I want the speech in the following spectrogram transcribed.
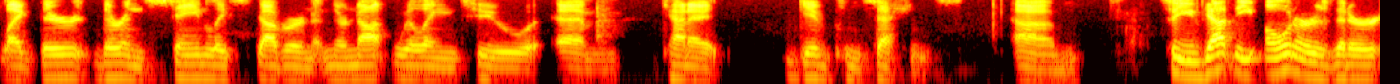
Like they're they're insanely stubborn and they're not willing to um, kind of give concessions. Um, so you've got the owners that are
